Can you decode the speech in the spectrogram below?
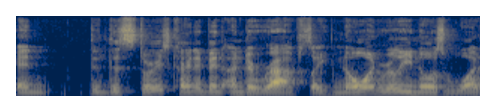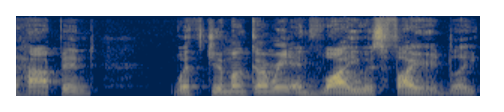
and th- this story's kind of been under wraps. Like no one really knows what happened with Jim Montgomery and why he was fired. Like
